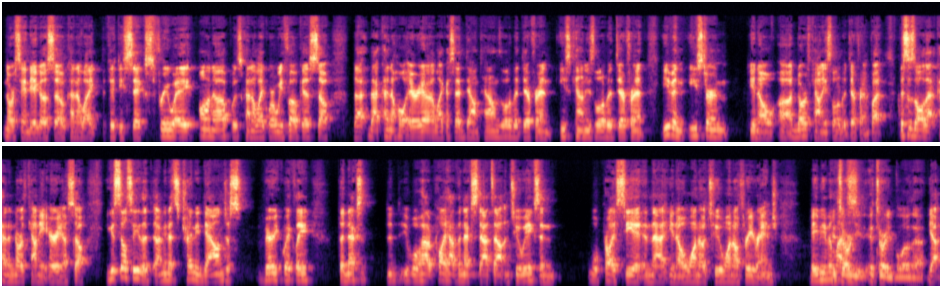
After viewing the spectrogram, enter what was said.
North San Diego. So kind of like the 56 freeway on up was kind of like where we focus. So that that kind of whole area, like I said, downtown's a little bit different. East County's a little bit different. Even Eastern, you know, uh, North is a little bit different. But this is all that kind of North County area. So you can still see that. I mean, it's trending down just very quickly. The next we'll have probably have the next stats out in two weeks, and we'll probably see it in that you know 102, 103 range, maybe even it's less. already it's already below that Yeah.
